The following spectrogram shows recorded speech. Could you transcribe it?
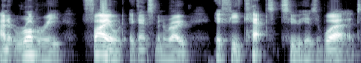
and robbery filed against Munro if he kept to his word.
